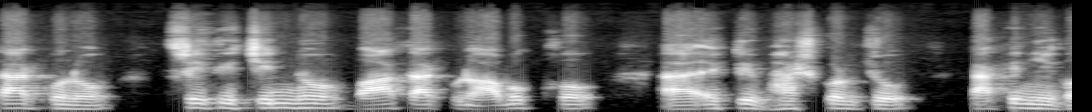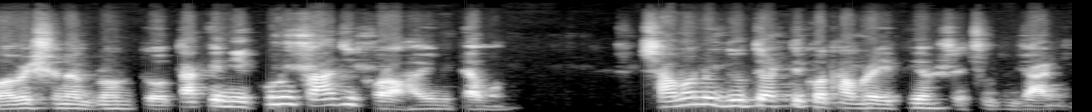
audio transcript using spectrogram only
তার কোনো স্মৃতিচিহ্ন বা তার কোনো আবক্ষ একটি ভাস্কর্য তাকে নিয়ে গবেষণা গ্রন্থ, তাকে নিয়ে কোনো কাজই করা হয়নি তেমন। সামান্য দু চারটি কথা আমরা ইতিহাসে শুধু জানি।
